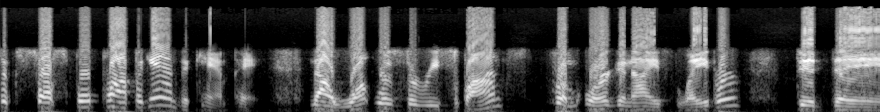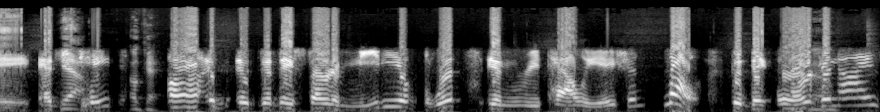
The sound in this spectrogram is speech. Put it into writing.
successful propaganda campaign. Now, what was the response from organized labor? Did they educate? okay. Uh, did they start a media blitz in retaliation? No. Did they organize?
